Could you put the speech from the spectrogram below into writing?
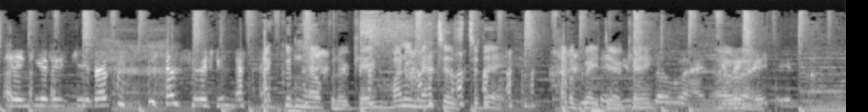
Thank you, Ricky. That's, that's very nice. I couldn't help it, okay? Money matters today. Have a great Thank day, okay? so much. All Have right.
